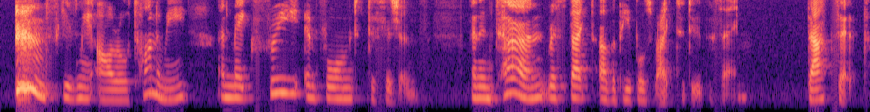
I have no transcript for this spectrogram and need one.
excuse me, our autonomy and make free, informed decisions, and in turn respect other people's right to do the same. That's it.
